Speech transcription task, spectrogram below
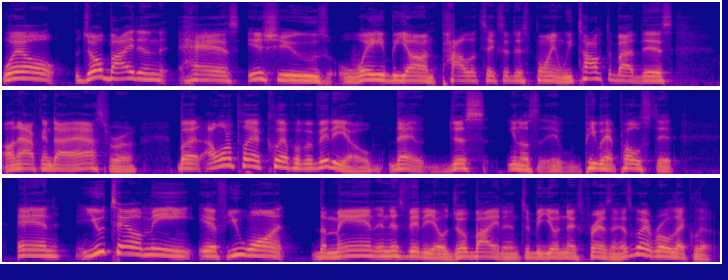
Well, Joe Biden has issues way beyond politics at this point. We talked about this on African diaspora, but I want to play a clip of a video that just, you know, it, people had posted. And you tell me if you want the man in this video, Joe Biden, to be your next president. Let's go ahead and roll that clip.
